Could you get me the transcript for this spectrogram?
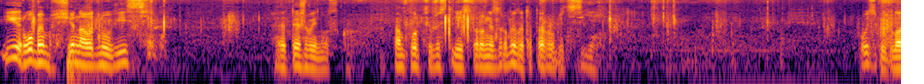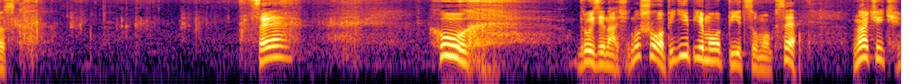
І робимо ще на одну вісь е, теж виноску. Там хлопці вже з тієї сторони зробили, тепер роблять з цієї. Ось, будь ласка. Все. Хух. Друзі наші, ну що, підіп'ємо підсумок. Все. Значить,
